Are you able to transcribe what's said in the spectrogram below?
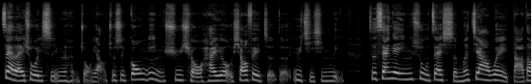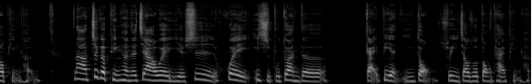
再来说一次，因为很重要，就是供应、需求还有消费者的预期心理这三个因素在什么价位达到平衡？那这个平衡的价位也是会一直不断的改变移动，所以叫做动态平衡。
